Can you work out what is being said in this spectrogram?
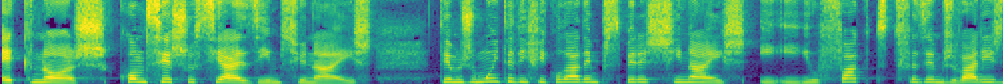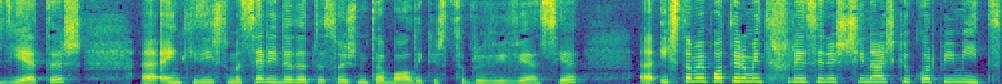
é que nós, como seres sociais e emocionais, temos muita dificuldade em perceber estes sinais e, e, e o facto de fazermos várias dietas uh, em que existe uma série de adaptações metabólicas de sobrevivência, uh, isto também pode ter uma interferência nestes sinais que o corpo emite.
